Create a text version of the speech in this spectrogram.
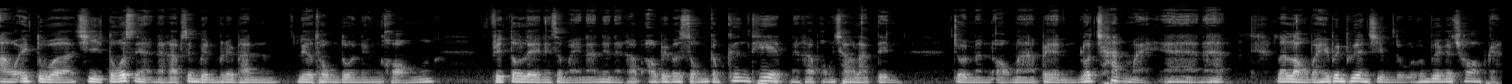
เอาไอ้ตัว Cheetos เนี่ยนะครับซึ่งเป็นผลิตภัณฑ์เรือธงตัวหนึ่งของ Frito-Lay ในสมัยนั้นเนี่ยนะครับเอาไปผสมกับเครื่องเทศนะครับของชาวลาติน จนมันออกมาเป็นรสชาติใหม่นะฮะแล้วลองไปให้เพื่อนๆชิมดูเพื่อนๆก็ชอบกัน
